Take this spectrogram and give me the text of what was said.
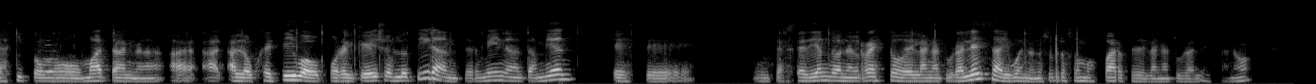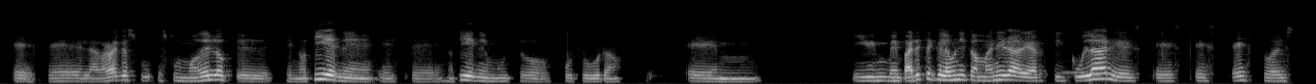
así como matan al objetivo por el que ellos lo tiran, terminan también este, intercediendo en el resto de la naturaleza y bueno, nosotros somos parte de la naturaleza, ¿no? Este, la verdad que es, un modelo que, no tiene este, no tiene mucho futuro. Em, y me parece que la única manera de articular es, es, esto, es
